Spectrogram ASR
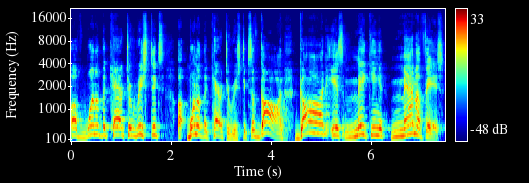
of one of the characteristics uh, one of the characteristics of God. God is making manifest.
